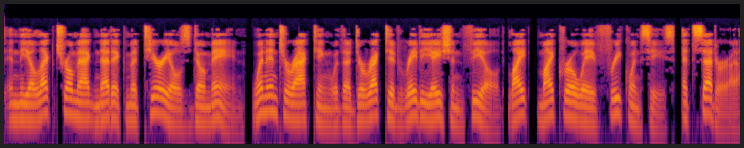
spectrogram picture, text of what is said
in the electromagnetic materials domain, when interacting with a directed radiation field light, microwave frequencies, etc.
